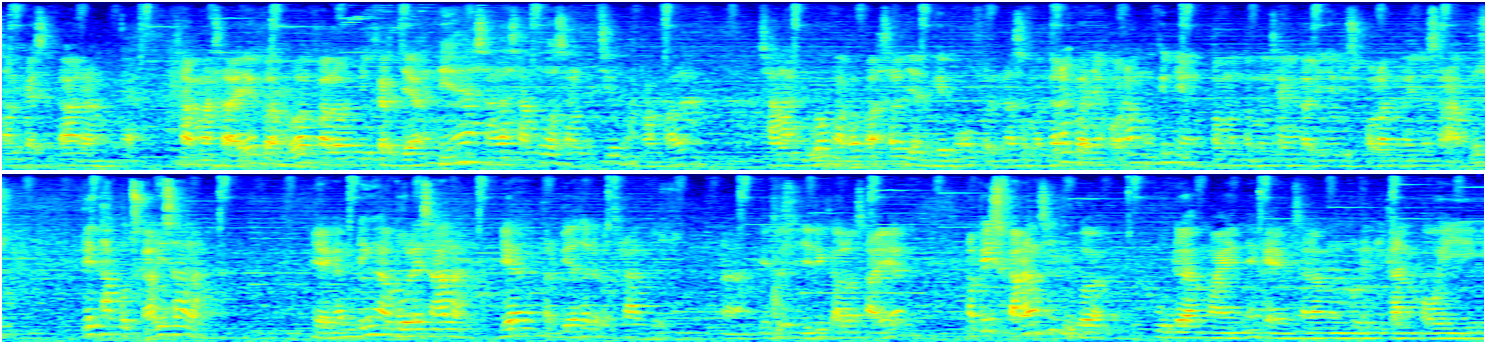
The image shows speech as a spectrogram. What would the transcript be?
sampai sekarang. Ya. sama saya bahwa kalau di kerjaan ya salah satu asal kecil nggak apa-apa lah. Salah dua nggak apa-apa asal jangan game over. Nah sementara banyak orang mungkin yang teman-teman saya yang tadinya di sekolah nilainya 100 dia takut sekali salah. Ya kan? Dia nggak boleh salah. Dia terbiasa dapat 100 nah itu sih. Jadi kalau saya tapi sekarang sih juga udah mainnya kayak misalnya ngumpulin ikan koi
